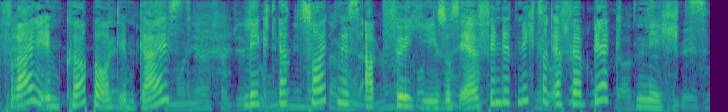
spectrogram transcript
frei im Körper und im Geist, legt er Zeugnis ab für Jesus. Er erfindet nichts und er verbirgt nichts.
